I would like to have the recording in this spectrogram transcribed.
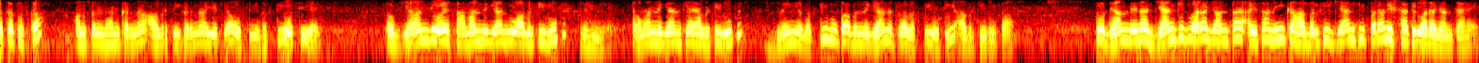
सतत उसका अनुसंधान करना, आवृत्ति करना, ये क्या होती है? भक्ति होती है। और ज्ञान जो है, सामान्य ज्ञान, वो आवृत्ति रूप नहीं है। सामान्य ज्ञान क्या है? आवृत्ति रूप नहीं है। भक्ति रूपापन्न ज्ञान अथवा भक्ति होती है आवृत्ति रूपा। तो ध्यान देना, ज्ञान के द्वारा जानता है, ऐसा नहीं कहा, बल्कि ज्ञान की परानिष्ठा के द्वारा जानता है।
